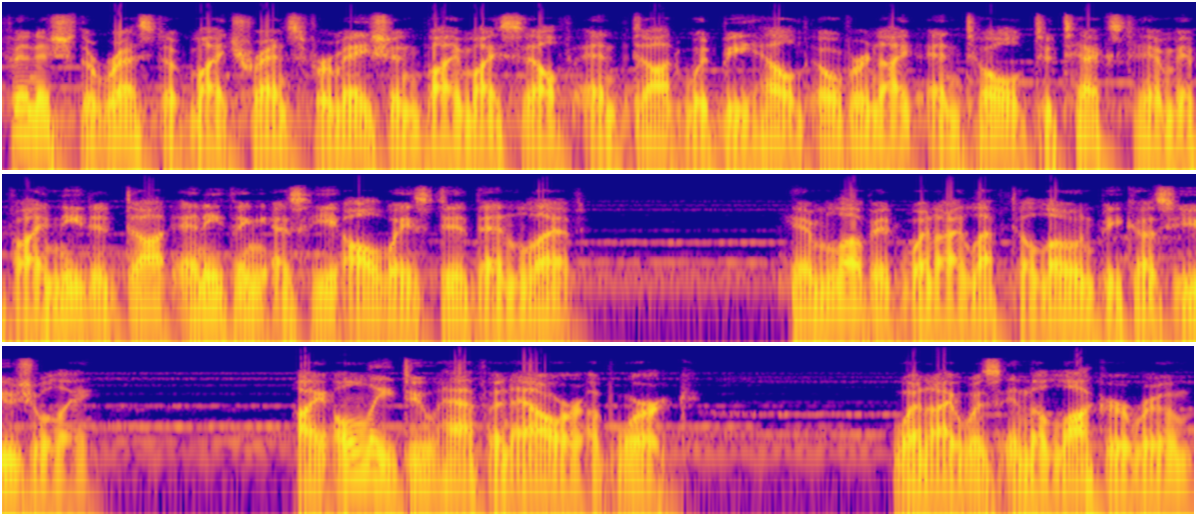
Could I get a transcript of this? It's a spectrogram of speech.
finish the rest of my transformation by myself and Dot would be held overnight and told to text him if I needed Dot anything as he always did then let him love it when I left alone because usually I only do half an hour of work. When I was in the locker room,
